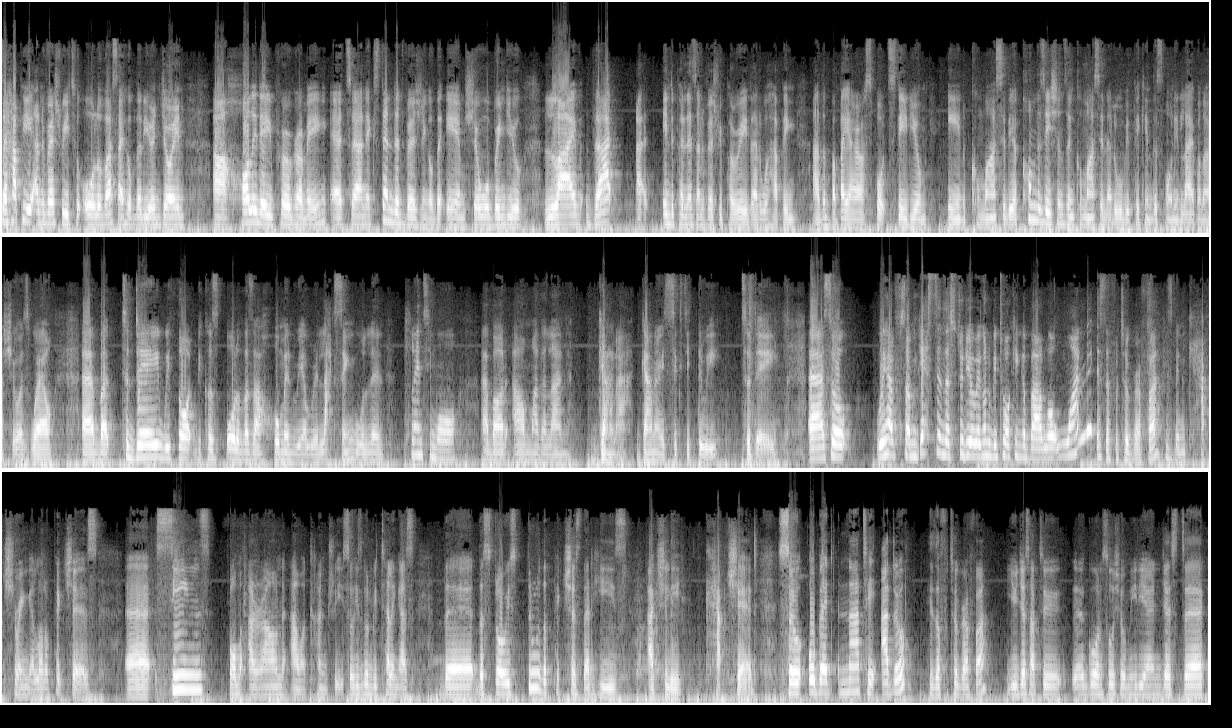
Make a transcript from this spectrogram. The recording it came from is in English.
A happy anniversary to all of us. I hope that you're enjoying our holiday programming. It's an extended version of the AM show. We'll bring you live that uh, Independence Anniversary Parade that will happen at the Baba Yara Sports Stadium in Kumasi. There are conversations in Kumasi that we'll be picking this morning live on our show as well. Uh, but today we thought because all of us are home and we are relaxing, we'll learn plenty more about our motherland, Ghana. Ghana is 63 today. Uh, so we have some guests in the studio. We're going to be talking about, well, one is a photographer. He's been capturing a lot of pictures, uh, scenes from around our country. So he's going to be telling us the, the stories through the pictures that he's actually captured. So Obed Nate Ado, he's a photographer. You just have to uh, go on social media and just uh,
